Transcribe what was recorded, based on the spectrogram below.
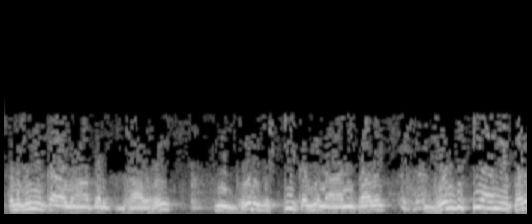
समझने का वहाँ पर भाव है कि भोग दृष्टि कभी न आने पावे। भोग दृष्टि आने पर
